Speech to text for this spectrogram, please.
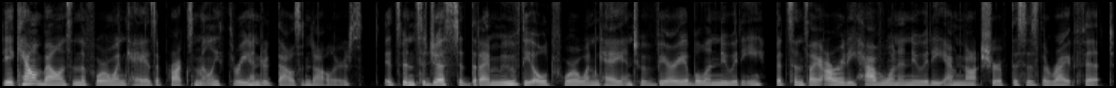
The account balance in the 401k is approximately $300,000. It's been suggested that I move the old 401k into a variable annuity, but since I already have one annuity, I'm not sure if this is the right fit.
